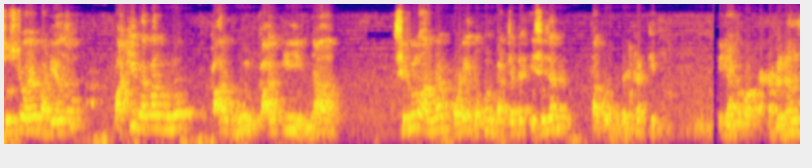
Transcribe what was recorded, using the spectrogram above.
সুস্থ হয়ে বাড়ি আসুক বাকি ব্যাপারগুলো, কার ভুল, কার কি না, সেগুলো আমরা পরে যখন বাচ্চাটা এসে যাবে, তারপর আমরা এটা ঠিক। এটা তো একটা ব্রিভেন্স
